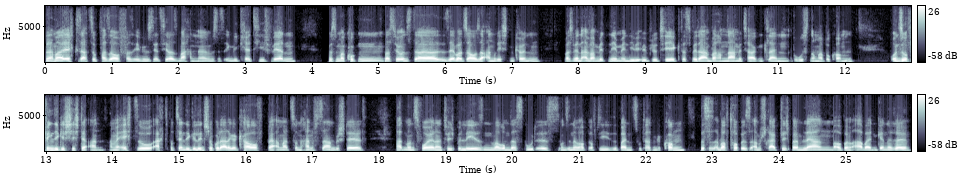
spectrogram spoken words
Dann haben wir echt gesagt, so pass auf, wir müssen jetzt hier was machen. Ne? Wir müssen jetzt irgendwie kreativ werden. Müssen mal gucken, was wir uns da selber zu Hause anrichten können was wir dann einfach mitnehmen in die Bibliothek, dass wir da einfach am Nachmittag einen kleinen Boost nochmal bekommen. Und so fing die Geschichte an. Haben wir echt so 80-prozentige Lindschokolade gekauft, bei Amazon Hanfsamen bestellt. Hatten wir uns vorher natürlich belesen, warum das gut ist und sind überhaupt auf diese beiden Zutaten gekommen. Dass das einfach top ist am Schreibtisch, beim Lernen, auch beim Arbeiten generell.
